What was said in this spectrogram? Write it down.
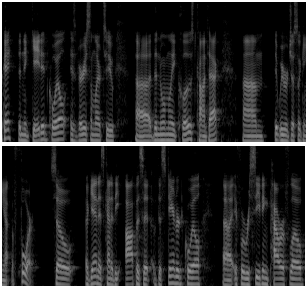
Okay, the negated coil is very similar to uh, the normally closed contact um, that we were just looking at before. So again, it's kind of the opposite of the standard coil. Uh, if we're receiving power flow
